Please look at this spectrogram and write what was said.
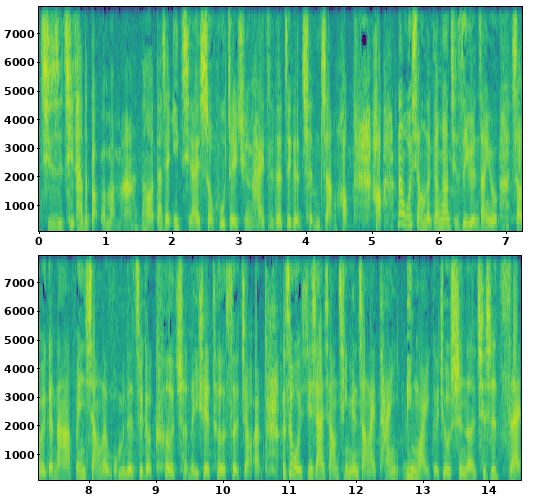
其实其他的爸爸妈妈，然后大家一起来守护这一群孩子的这个成长。哈，好，那我想呢，刚刚其实园长有稍微跟大家分享了我们的这个课程的一些特色教案，可是我接下来想请园长来谈另外一个，就是呢，其实，在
